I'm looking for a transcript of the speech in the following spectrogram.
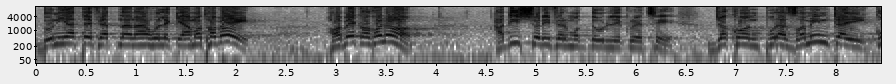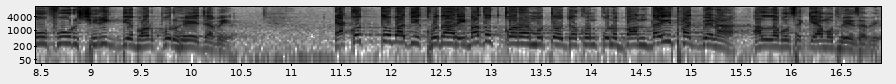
দুনিয়াতে ফেতনা না হলে কেয়ামত হবে? হবে কখনো? হাদিস শরীফের মধ্যে উল্লেখ রয়েছে, যখন পুরা জমিনটাই কুফুর শিরিক দিয়ে ভরপুর হয়ে যাবে। একত্ববাদী খোদার ইবাদত করার মতো যখন কোনো বান্দাই থাকবে না, আল্লাহ বলছে কেয়ামত হয়ে যাবে।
